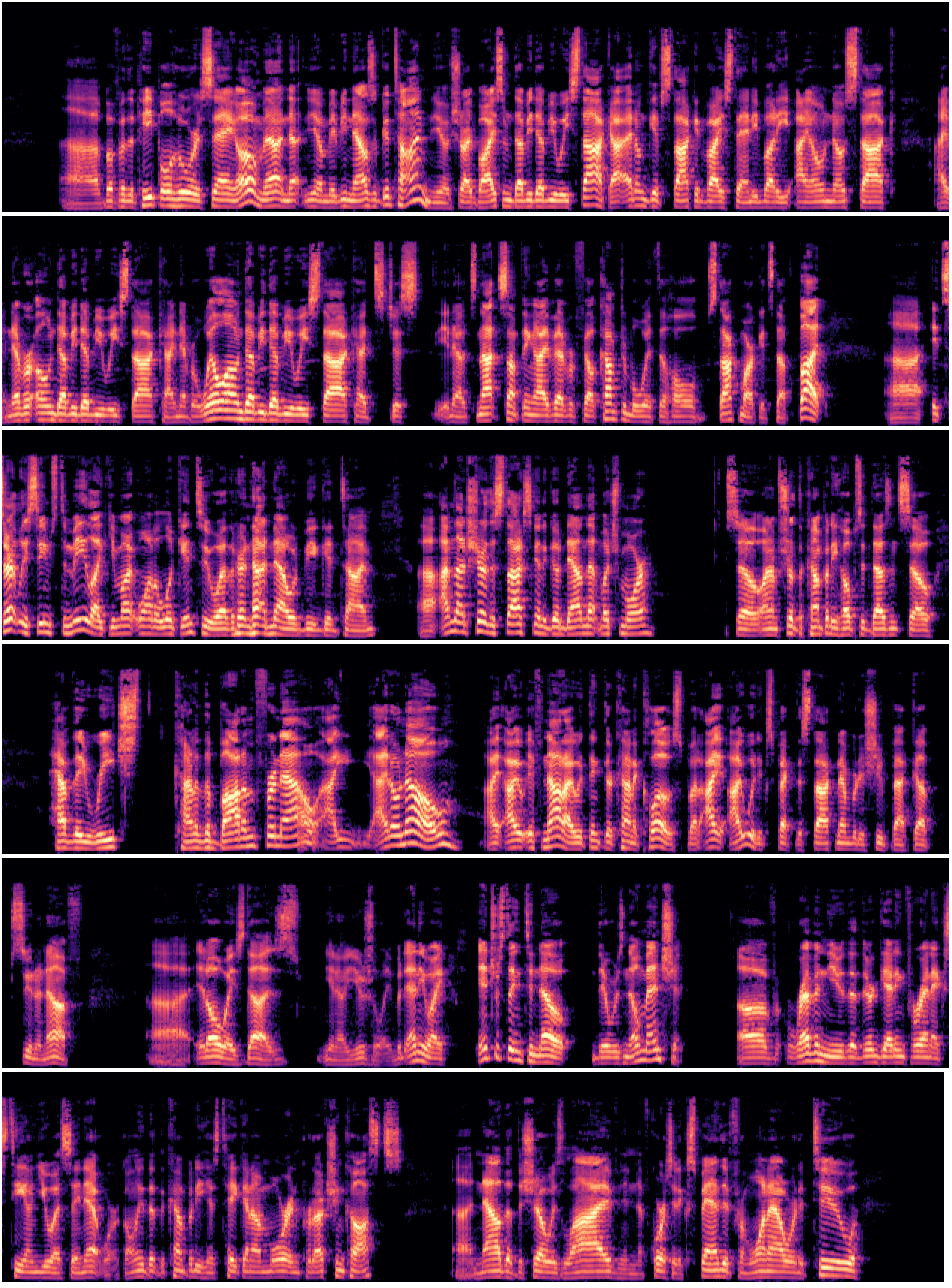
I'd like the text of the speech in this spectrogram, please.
Uh, but for the people who are saying, "Oh man, you know, maybe now's a good time. You know, should I buy some WWE stock?" I, I don't give stock advice to anybody. I own no stock. I've never owned WWE stock. I never will own WWE stock. It's just, you know, it's not something I've ever felt comfortable with the whole stock market stuff. But uh, it certainly seems to me like you might want to look into whether or not now would be a good time. Uh, I'm not sure the stock's going to go down that much more. So, and I'm sure the company hopes it doesn't. So, have they reached kind of the bottom for now? I I don't know. I, I if not, I would think they're kind of close. But I I would expect the stock number to shoot back up soon enough. Uh, it always does, you know, usually. But anyway, interesting to note, there was no mention of revenue that they're getting for NXT on USA Network, only that the company has taken on more in production costs. Uh, now that the show is live, and of course it expanded from one hour to two.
